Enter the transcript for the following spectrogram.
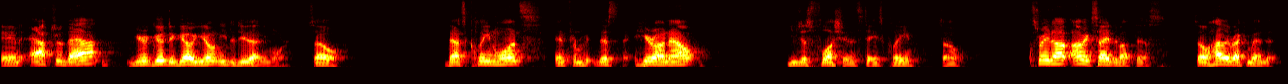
And after that, you're good to go. You don't need to do that anymore. So that's clean once. And from this here on out, you just flush it and it stays clean. So straight up, I'm excited about this. So highly recommend it.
